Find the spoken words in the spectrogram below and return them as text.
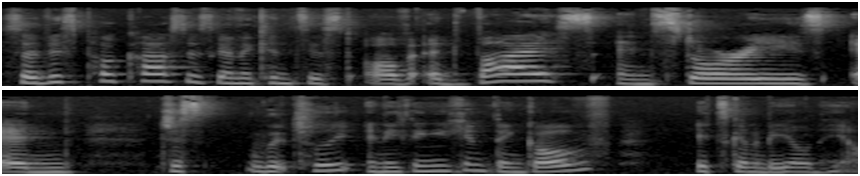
So, this podcast is going to consist of advice and stories and just literally anything you can think of, it's going to be on here.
